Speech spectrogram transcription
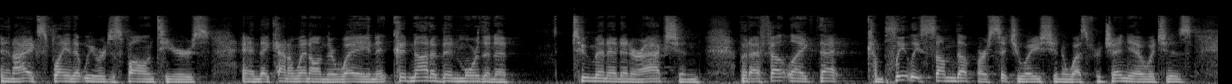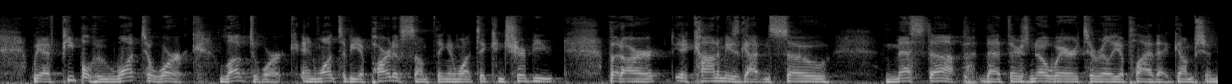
and I explained that we were just volunteers, and they kind of went on their way. And it could not have been more than a two minute interaction, but I felt like that completely summed up our situation in West Virginia, which is we have people who want to work, love to work, and want to be a part of something and want to contribute, but our economy's gotten so messed up that there's nowhere to really apply that gumption.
